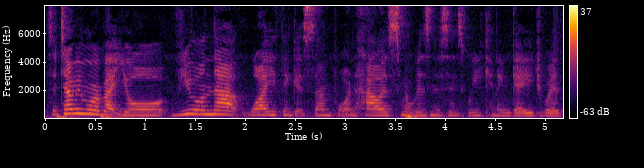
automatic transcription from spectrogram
So tell me more about your view on that, why you think it's so important, how as small businesses we can engage with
